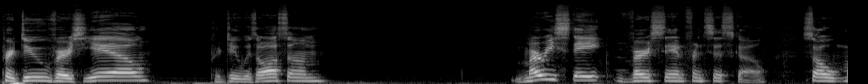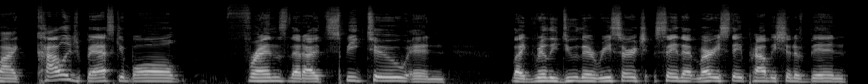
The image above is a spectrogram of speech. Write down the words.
Purdue versus Yale. Purdue is awesome. Murray State versus San Francisco. So my college basketball friends that I speak to and like really do their research say that Murray State probably should have been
